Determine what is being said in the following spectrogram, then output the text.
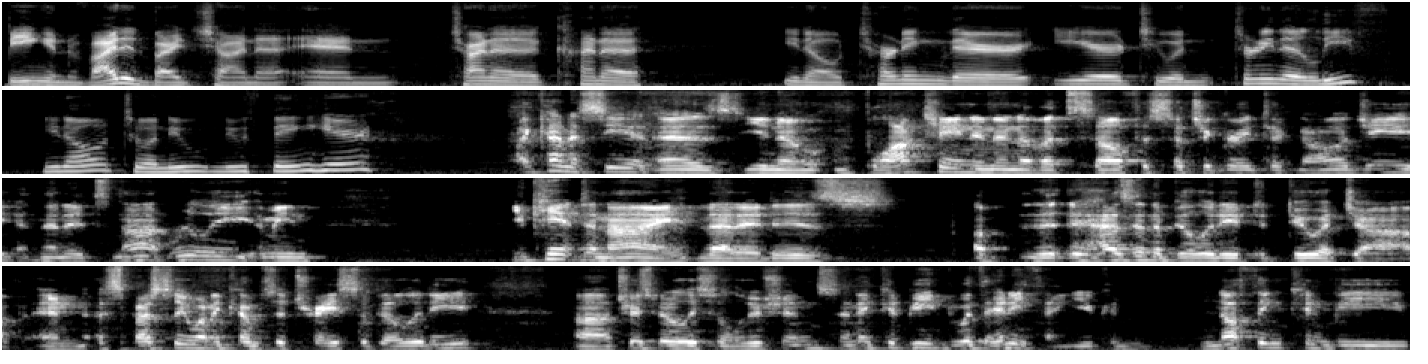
being invited by China and China kind of, you know, turning their ear to a turning their leaf, you know, to a new new thing here? I kind of see it as you know, blockchain in and of itself is such a great technology, and that it's not really. I mean, you can't deny that it is. A, it has an ability to do a job, and especially when it comes to traceability, uh, traceability solutions, and it could be with anything. You can nothing can be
